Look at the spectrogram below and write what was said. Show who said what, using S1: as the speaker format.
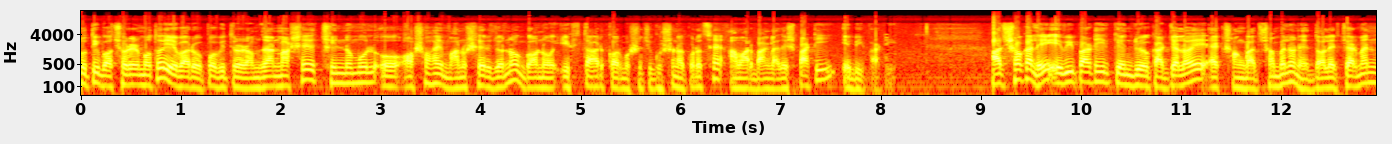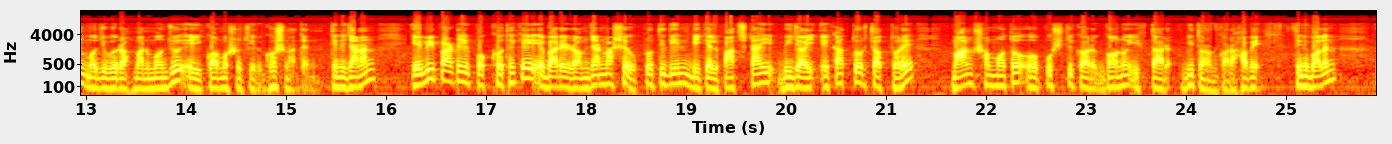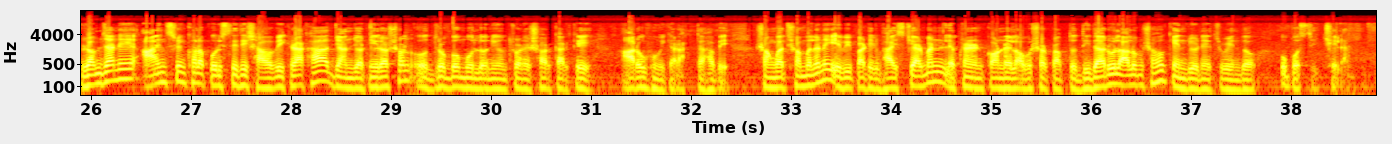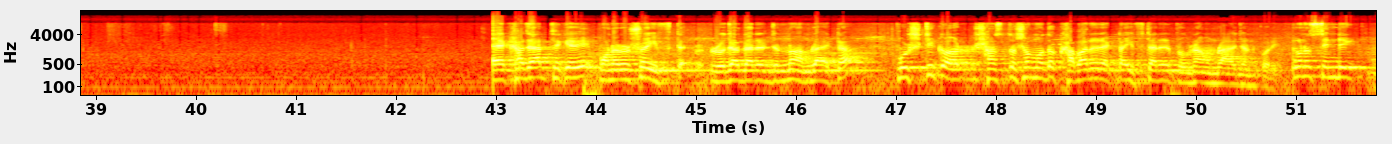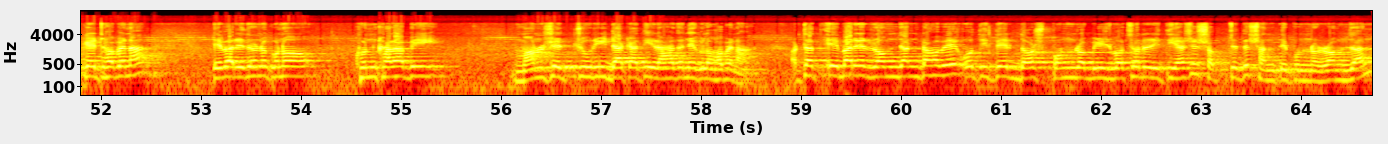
S1: প্রতি বছরের মতো এবারও পবিত্র রমজান মাসে ছিন্নমূল ও অসহায় মানুষের জন্য গণ ইফতার কর্মসূচি ঘোষণা করেছে আমার বাংলাদেশ পার্টি, এবি পার্টি। আজ সকালে এবি পার্টির কেন্দ্রীয় কার্যালয়ে এক সংবাদ সম্মেলনে দলের চেয়ারম্যান মুজিবুর রহমান মঞ্জু এই কর্মসূচির ঘোষণা দেন। তিনি জানান, এবি পার্টির পক্ষ থেকে এবারের রমজান মাসেও প্রতিদিন বিকেল পাঁচটায় বিজয় একাত্তর চত্বরে মানসম্মত ও পুষ্টিকর গণ ইফতার বিতরণ করা হবে। তিনি বলেন, রমজানে আইন শৃঙ্খলা পরিস্থিতি স্বাভাবিক রাখা, যানজট নিরসন ও দ্রব্যমূল্য নিয়ন্ত্রণে সরকারকে আরও ভূমিকা রাখতে হবে। সংবাদ সম্মেলনে এবি পার্টির ভাইস চেয়ারম্যান লেফটেন্যান্ট কর্নেল অবসরপ্রাপ্ত দিদারুল আলম সহ কেন্দ্রীয় নেতৃবৃন্দ উপস্থিত ছিলেন।
S2: এক হাজার থেকে পনেরোশো ইফতার রোজাদারের জন্য আমরা একটা পুষ্টিকর, স্বাস্থ্যসম্মত খাবারের একটা ইফতারের প্রোগ্রাম আমরা আয়োজন করি। কোনো সিন্ডিকেট হবে না। এবার এ ধরনের কোনো খুন খারাপি মানুষের চুরি, ডাকাতি, রাহাজানি এগুলো হবে না। অর্থাৎ এবারের রমজানটা হবে অতীতের দশ, পনেরো, বিশ বছরের ইতিহাসে সবচেয়ে শান্তিপূর্ণ রমজান।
